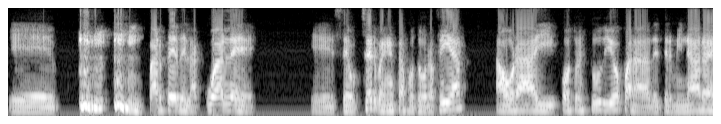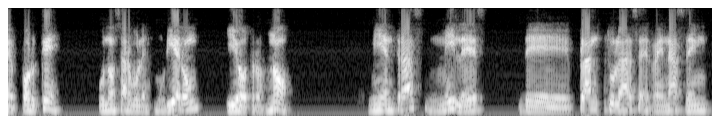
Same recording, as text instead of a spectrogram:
eh, parte de la cual eh, se observa en esta fotografía. Ahora hay otro estudio para determinar por qué unos árboles murieron y otros no mientras miles de plántulas renacen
